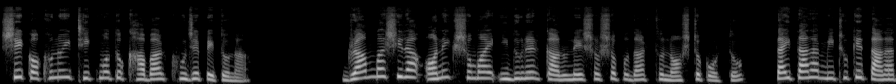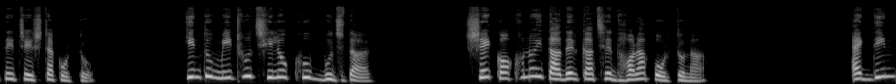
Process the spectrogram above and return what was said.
সে কখনোই ঠিকমতো খাবার খুঁজে পেত না। গ্রামবাসীরা অনেক সময় ইঁদুরের কারণে শস্য পদার্থ নষ্ট করত, তাই তারা মিঠুকে তাড়াতে চেষ্টা করত। কিন্তু মিঠু ছিল খুব বুঝদার। সে কখনোই তাদের কাছে ধরা পড়ত না। একদিন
